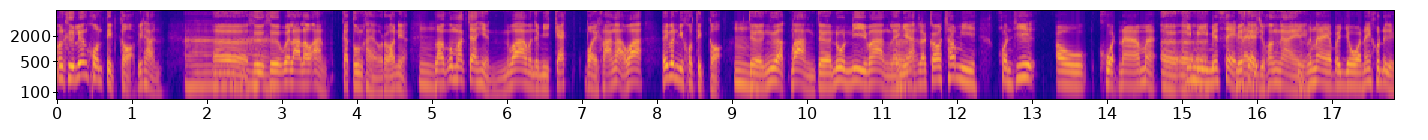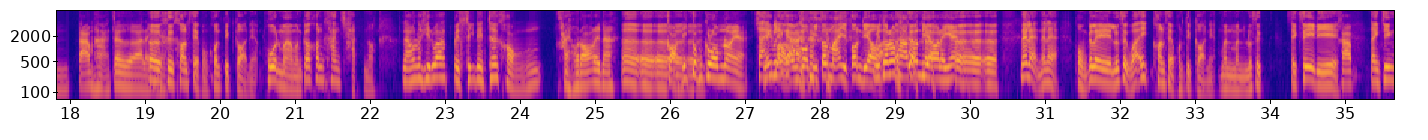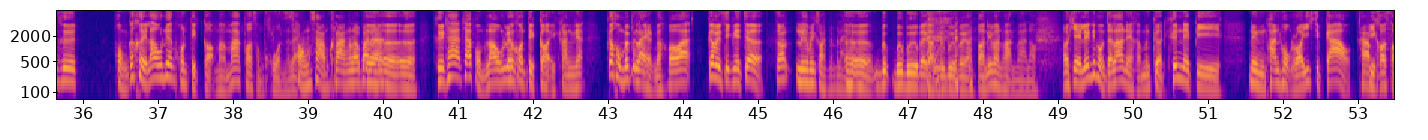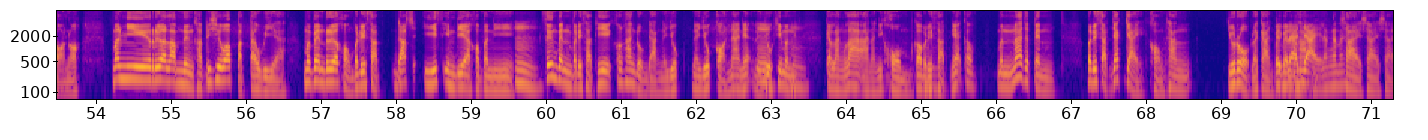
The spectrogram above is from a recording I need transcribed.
มันคือเรื่องคนติดเกาะพี่ธัญาเออคือคือเวลาเราอ่านการ์ตูนขายหัวเราะเนี่ยอืมเราก็มักจะเห็นว่ามันจะมีแก๊กบ่อยครั้งอะว่าเฮ้ยมันมีคนติดเกาะอืมเจอเงือกบ้าง เจอนู่นนี่บ้างอะไรเงี้ย แล้วก็ชอบมีคนที่เอาขวดน้ำอะเออเออที่มี message message อยู่ข้างในอยู่ข้างในเอาไปโยนให้คนอื่นตามหาเจออะไรเออเงี้ยคือ concept ของคนติดเกาะเนี่ยพูดมามันก็ค่อนข้างชัดเนาะแล้วเราคิดว่าเป็น signature ของ ขายหัวเราะเลยนะเออเออเออเกาะที่กลมๆหน่อยอะใช่เล็กเล็กๆอะกลมๆมีต้นไม้อยู่ต้นเดียวอะมีต้นมะพร้าวต้นเดียวอะไรเงี้ยเออเออเออนั่นแหละนั่นแหละ ผมก็เลยรู้สึกว่าไอ้ concept คนติดเกาะเนี่ยมันมันรู้สึกเซ็กซี่ดีครับแต่จริงๆคือผมก็เคยเล่าเรื่องคนติดเกาะมามากพอสมควรแล้วแหละสองสามครั้งแล้วป่ะเออนะเออเออคือถ้าถ้าผมเล่าเรื่องคนติดเกาะอีกครั้งเนี้ยก็คงไม่เป็นไรหรอกเนาะเพราะว่าก็เป็น signatureก็ลืมไปก่อนไม่เป็นไรเออเออบือบือไปก่อนบือบือไปก่อนตอนที่ผ่านๆมาเนาะโอเค เรื่องที่ผมจะเล่าเนี่ยครับมันเกิดขึ้นในปี 1629 ปีคศเนาะมันมีเรือลำหนึ่งครับที่ชื่อว่าปัตตาเวีย มันเป็นเรือของบริษัท Dutch East India Company อืมซึ่งเป็นบริษัทที่ค่อนข้างโด่งดังในยุคในยุคก่อนหน้าเนี้ยในยุคที่มันอืมกำลังล่าอาณานิคม ก็บริษัทเนี้ยก็มันน่าจะเป็นบริษัทยักษ์ใหญ่ของทางยุโรปแล้วกันเป็นที่แบรนด์มหาใหญ่แล้วงั้นนะใช่ใช่ใช่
